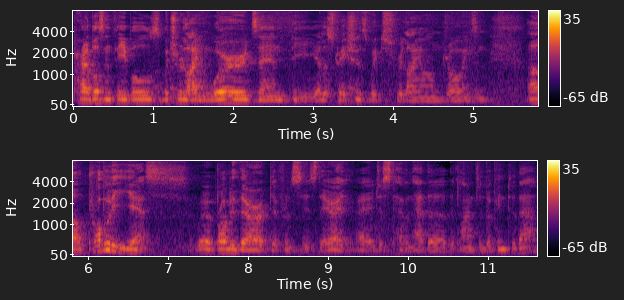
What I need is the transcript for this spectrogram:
parables and fables, which rely on words, and the illustrations, which rely on drawings, and uh, probably yes. Well, probably there are differences there. I, I just haven't had the, the time to look into that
